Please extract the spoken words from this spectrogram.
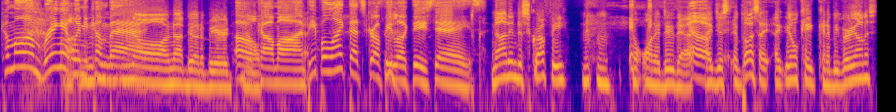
Come on, bring it uh, when you come back. No, I'm not doing a beard. Oh, no. come on. Uh, People like that scruffy look these days. Not into scruffy. Mm-mm. Don't want to do that. I just plus I, I you know okay. Can I be very honest?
